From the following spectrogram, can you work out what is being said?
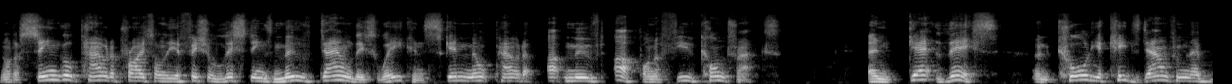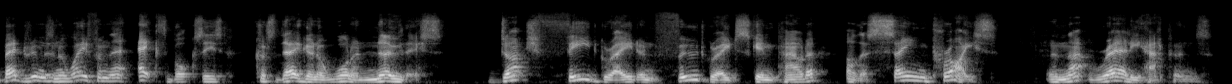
Not a single powder price on the official listings moved down this week, and skim milk powder up moved up on a few contracts. And get this and call your kids down from their bedrooms and away from their Xboxes because they're going to want to know this. Dutch feed grade and food grade skim powder are the same price, and that rarely happens.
